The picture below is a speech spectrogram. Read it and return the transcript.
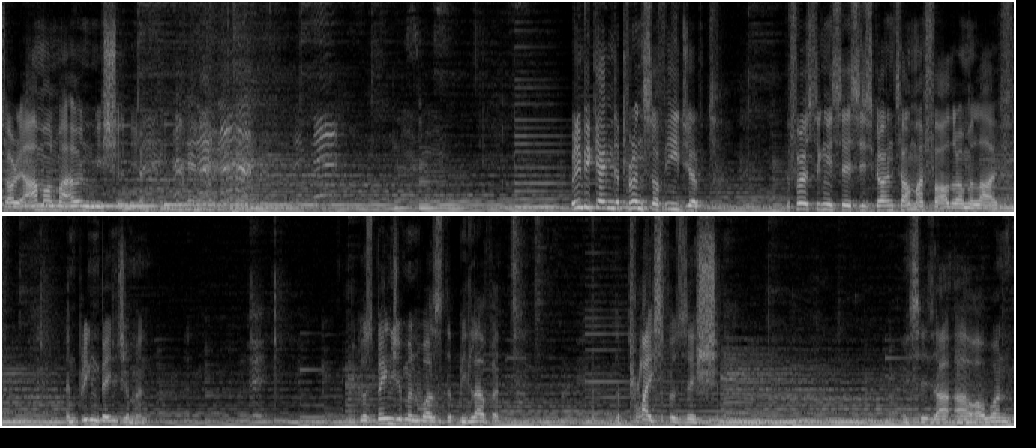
Sorry, I'm on my own mission here. When he became the prince of Egypt, the first thing he says is, Go and tell my father I'm alive and bring Benjamin. Because Benjamin was the beloved, the prized possession. He says, I, I, I want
